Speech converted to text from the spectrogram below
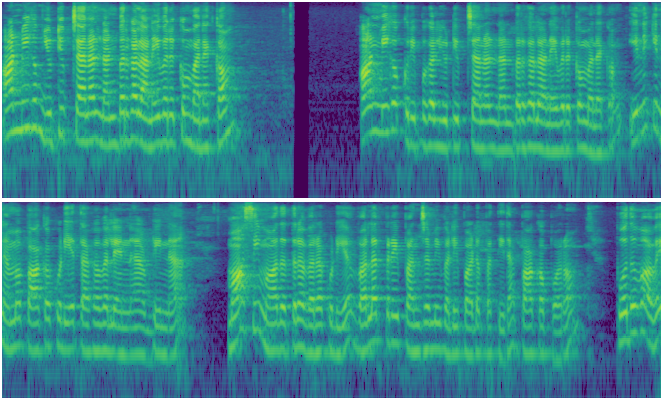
ஆன்மீகம் யூடியூப் சேனல் நண்பர்கள் அனைவருக்கும் வணக்கம். ஆன்மீக குறிப்புகள் யூடியூப் சேனல் நண்பர்கள் அனைவருக்கும் வணக்கம். இன்னைக்கு நம்ம பார்க்கக்கூடிய தகவல் என்ன அப்படின்னா மாசி மாதத்தில் வரக்கூடிய வளர்ப்பிறை பஞ்சமி வழிபாடு பற்றி தான் பார்க்க போகிறோம் பொதுவாகவே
